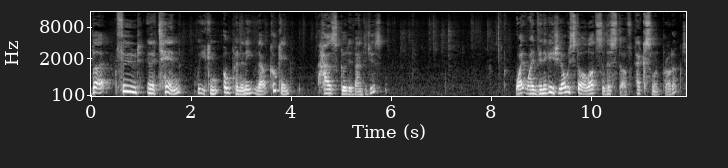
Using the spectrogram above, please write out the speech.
But food in a tin that you can open and eat without cooking has good advantages. White wine vinegar, you should always store lots of this stuff. Excellent product.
